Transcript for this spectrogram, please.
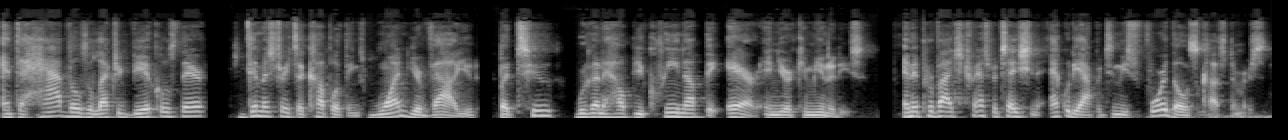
And to have those electric vehicles there demonstrates a couple of things. One, you're valued, but two, we're going to help you clean up the air in your communities. And it provides transportation equity opportunities for those customers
